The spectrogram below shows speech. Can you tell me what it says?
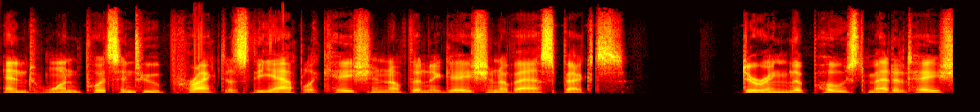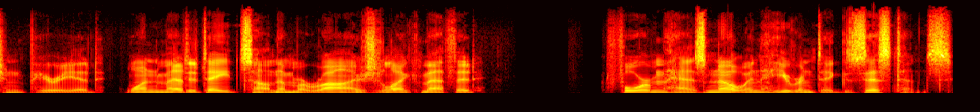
and one puts into practice the application of the negation of aspects. During the post meditation period, one meditates on the mirage like method Form has no inherent existence.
